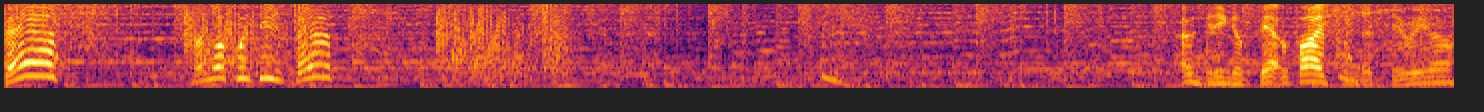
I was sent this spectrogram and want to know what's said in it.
Bats! Enough with these bats! I'm getting a bat vibe from this area.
